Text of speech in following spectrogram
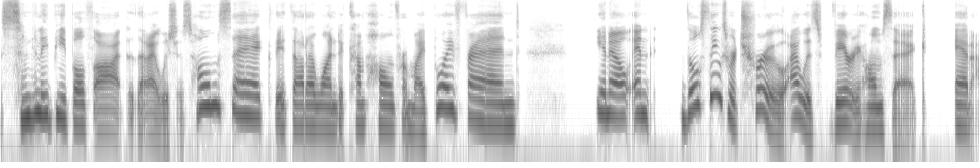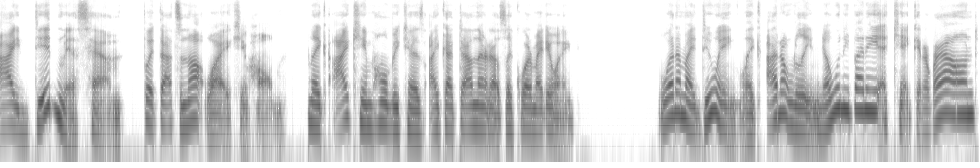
so many people thought that I was just homesick. They thought I wanted to come home from my boyfriend you know, and those things were true. I was very homesick and I did miss him, but that's not why I came home. Like, I came home because I got down there and I was like, what am I doing? What am I doing? Like, I don't really know anybody. I can't get around.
